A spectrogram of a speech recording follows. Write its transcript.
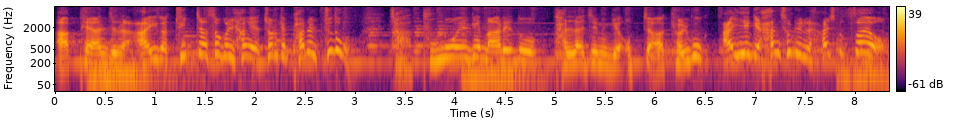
앞에 앉은 아이가 뒷좌석을 향해 저렇게 발을 두둥. 자 부모에게 말해도 달라지는 게 없자 결국 아이에게 한 소리를 하셨어요.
